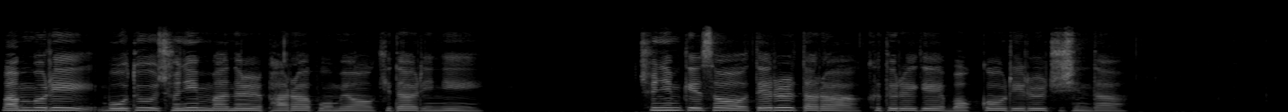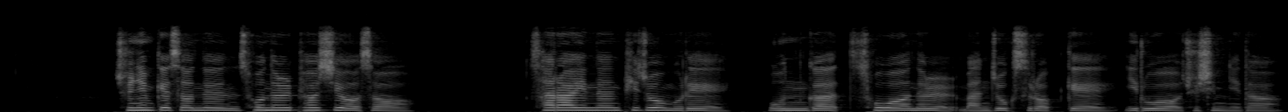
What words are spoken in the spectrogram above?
만물이 모두 주님만을 바라보며 기다리니 주님께서 때를 따라 그들에게 먹거리를 주신다. 주님께서는 손을 펴시어서 살아있는 피조물의 온갖 소원을 만족스럽게 이루어 주십니다.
